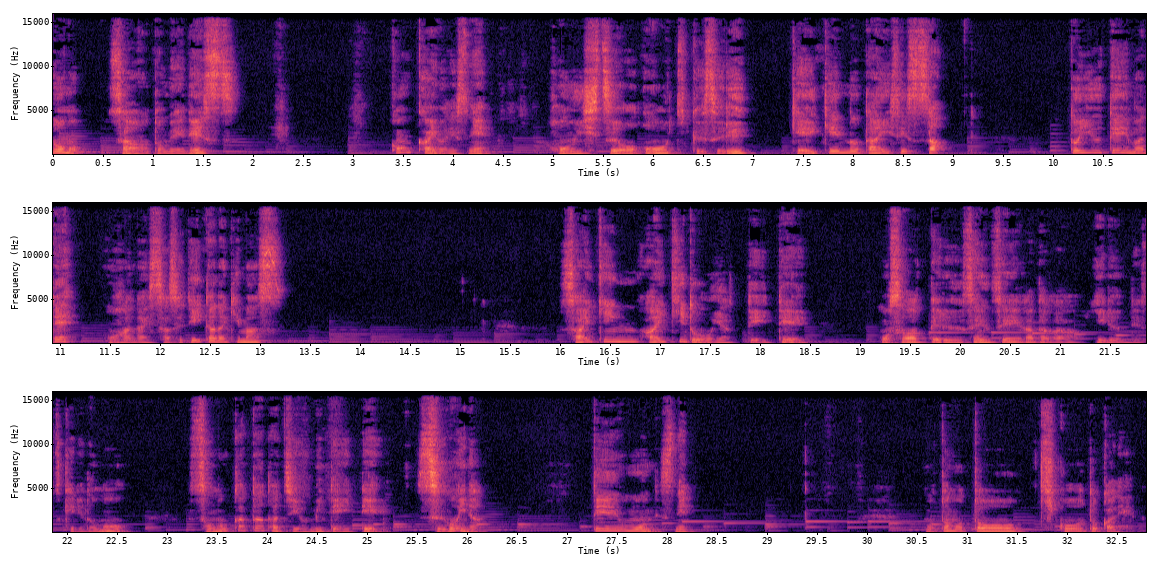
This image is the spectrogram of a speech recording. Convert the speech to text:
どうも、さおとめです。今回はですね、本質を大きくする経験の大切さというテーマでお話しさせていただきます。最近合気道をやっていて、教わってる先生方がいるんですけれども、その方たちを見ていて、すごいなって思うんですね。もともと気候とかで、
